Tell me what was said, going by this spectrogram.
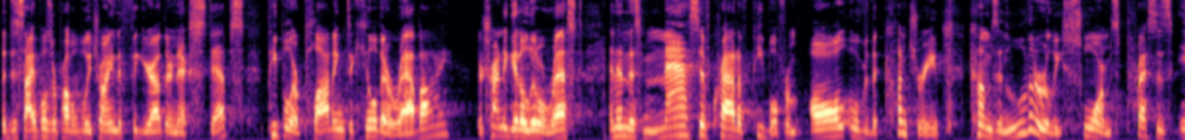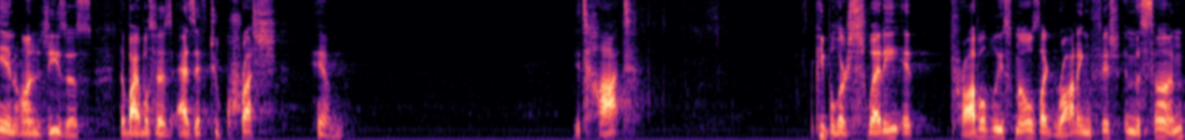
The disciples are probably trying to figure out their next steps. People are plotting to kill their rabbi. They're trying to get a little rest. And then this massive crowd of people from all over the country comes and literally swarms, presses in on Jesus, the Bible says, as if to crush him. It's hot. People are sweaty. It probably smells like rotting fish in the sun.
